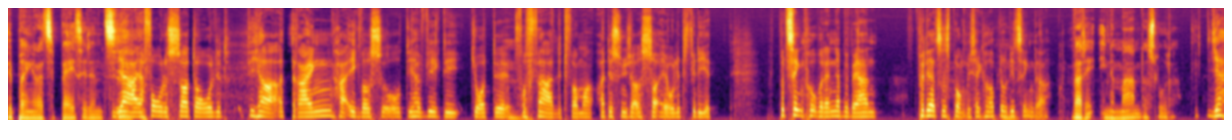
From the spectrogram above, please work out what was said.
Det bringer dig tilbage til den tid. Ja, jeg får det så dårligt. De her drenge har ikke været søde. De har virkelig gjort det Mm. forfærdeligt for mig, og det synes jeg også så ærgerligt, fordi jeg på tænk på, hvordan jeg vil være en, på det her tidspunkt, hvis jeg kan opleve Mm. de ting der. Var det en imam, der slog dig? Ja,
